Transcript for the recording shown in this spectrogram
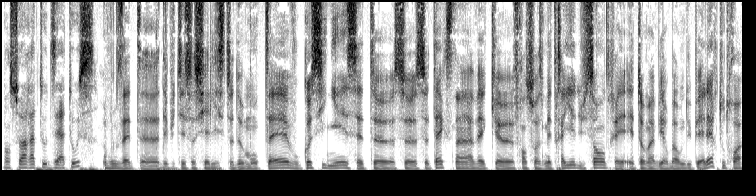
Bonsoir à toutes et à tous. Vous êtes euh, député socialiste de Montaix. Vous co-signez euh, ce, texte hein, avec euh, Françoise Métraillé du Centre et, Thomas Birbaum du PLR, tous trois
